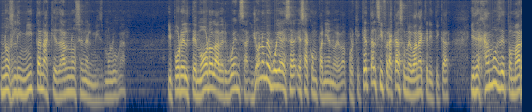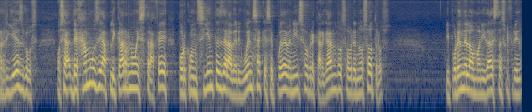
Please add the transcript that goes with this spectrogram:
nos limitan a quedarnos en el mismo lugar. Y por el temor o la vergüenza, yo no me voy a esa, esa compañía nueva, porque qué tal si fracaso me van a criticar. Y dejamos de tomar riesgos o sea, dejamos de aplicar nuestra fe por conscientes de la vergüenza que se puede venir sobrecargando sobre nosotros. Y por ende la humanidad está sufriendo.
